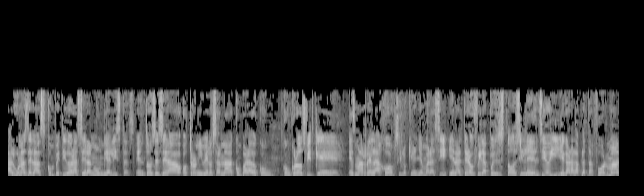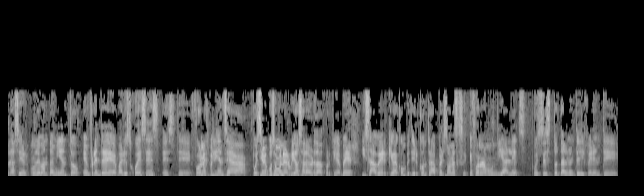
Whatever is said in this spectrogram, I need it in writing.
algunas de las competidoras eran mundialistas. Entonces era otro nivel, o sea, nada comparado con, con CrossFit que es más relajo, si lo quieren llamar así. Y en alterofila pues es todo silencio y llegar a la plataforma, hacer un levantamiento enfrente de varios jueces. Este, fue una experiencia, pues sí me puse muy nerviosa la verdad, porque ver y saber que iba a competir contra personas que, que fueron a mundiales, pues es totalmente diferente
